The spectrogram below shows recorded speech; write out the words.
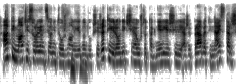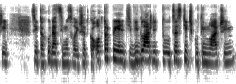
a tí mladší súrodenci, oni to už mali jednoduchšie, že tí rodičia už to tak neriešili a že práve tí najstarší si to chudáci museli všetko odtrpieť, vydláždiť tú cestičku tým mladším.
